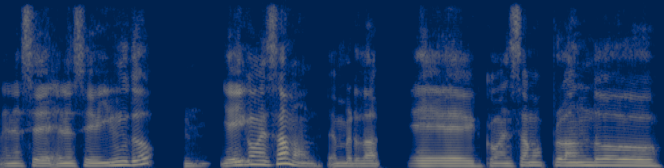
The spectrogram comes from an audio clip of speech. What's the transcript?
en ese, en ese minuto. Y ahí comenzamos, en verdad. Eh, comenzamos probando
